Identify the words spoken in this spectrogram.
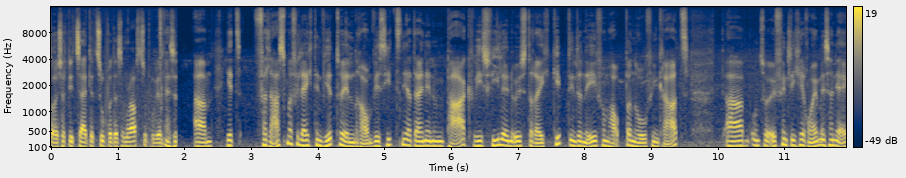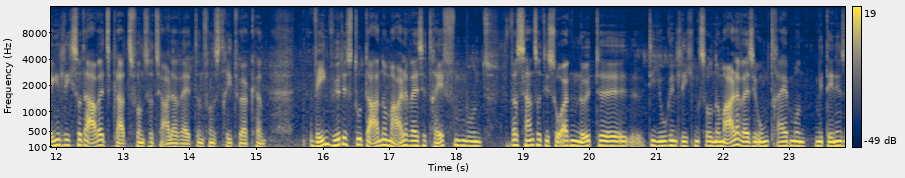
Da ist halt die Zeit jetzt super, das einmal auszuprobieren. Also ähm, jetzt verlassen wir vielleicht den virtuellen Raum. Wir sitzen ja da in einem Park, wie es viele in Österreich gibt, in der Nähe vom Hauptbahnhof in Graz. Ähm, und so öffentliche Räume sind ja eigentlich so der Arbeitsplatz von Sozialarbeitern, von Streetworkern. Wen würdest du da normalerweise treffen und was sind so die Sorgen, Nöte, die Jugendlichen so normalerweise umtreiben und mit denen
